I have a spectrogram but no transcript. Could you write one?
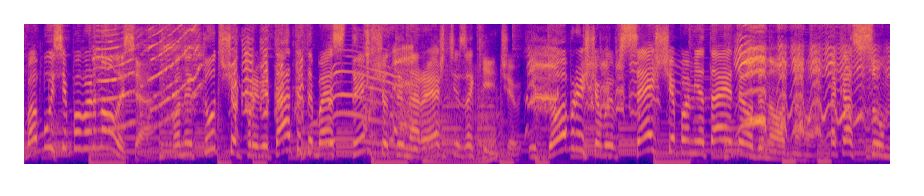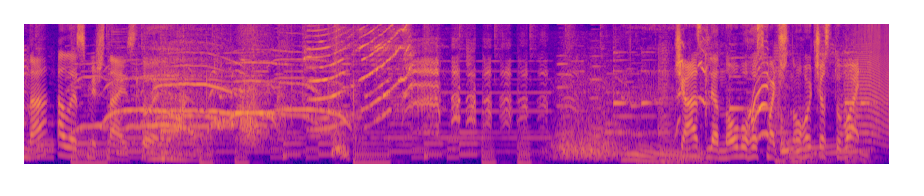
бабусі повернулися. Вони тут, щоб привітати тебе з тим, що ти нарешті закінчив. І добре, що ви все ще пам'ятаєте один одного. Така сумна, але смішна історія. Час для нового смачного частування.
